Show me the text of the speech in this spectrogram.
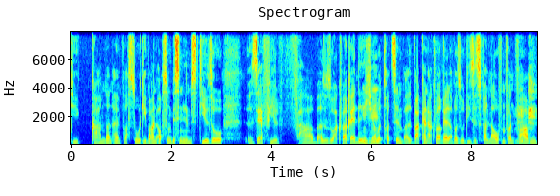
die kamen dann einfach so. Die waren auch so ein bisschen in dem Stil so äh, sehr viel Farbe, also so aquarellig, mhm. aber trotzdem war, war, kein Aquarell, aber so dieses Verlaufen von Farben.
